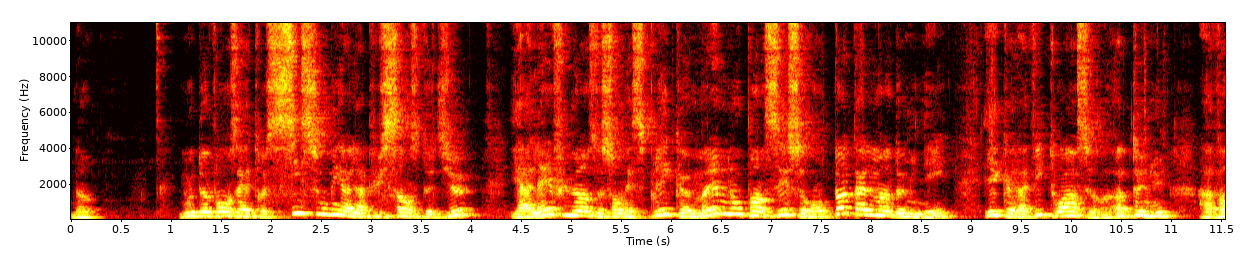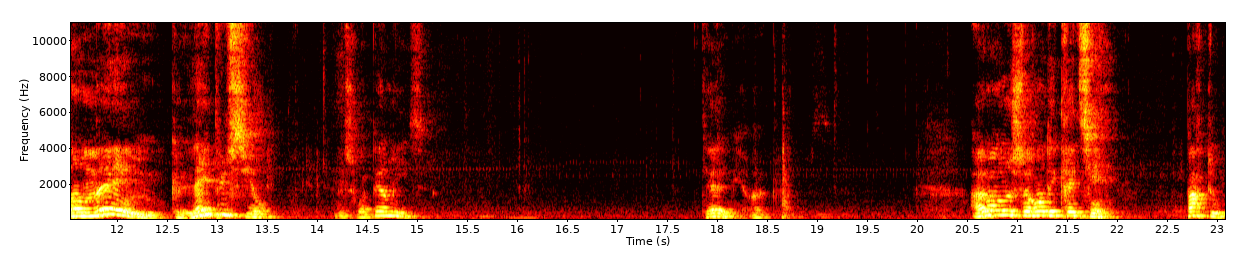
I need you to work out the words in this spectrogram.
non. Nous devons être si soumis à la puissance de Dieu et à l'influence de son esprit que même nos pensées seront totalement dominées et que la victoire sera obtenue avant même que l'impulsion ne soit permise. Quel miracle. Alors nous serons des chrétiens, partout,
